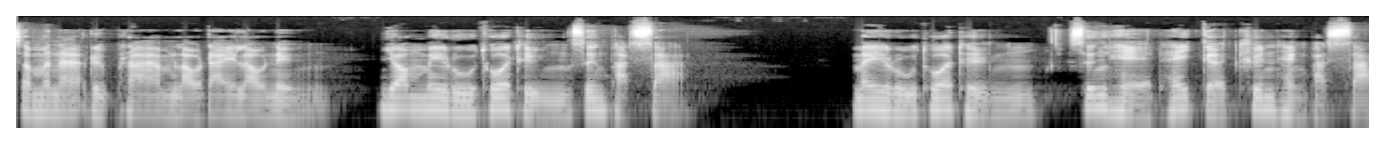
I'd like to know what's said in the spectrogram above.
สมณะหรือพราหมณ์เหล่าใดเหล่าหนึ่ง ย่อมไม่รู้ทั่วถึงซึ่งผัสสะ ไม่รู้ทั่วถึง ซึ่งเหตุให้เกิดขึ้นแห่งผัสสะ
